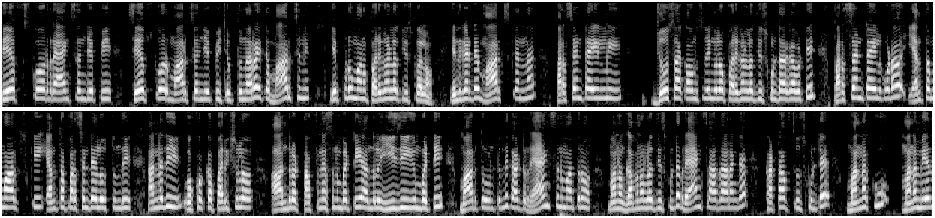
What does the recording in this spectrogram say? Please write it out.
సేఫ్ స్కోర్ ర్యాంక్స్ అని చెప్పి సేఫ్ స్కోర్ మార్క్స్ అని చెప్పి చెప్తున్నారు అయితే మార్క్స్ని ఎప్పుడు మనం పరిగణలో తీసుకోలేం ఎందుకంటే మార్క్స్ కన్నా పర్సెంటైల్ని జోసా కౌన్సిలింగ్లో పరిగణలో తీసుకుంటారు కాబట్టి పర్సంటైల్ కూడా ఎంత మార్క్స్కి ఎంత పర్సంటైల్ వస్తుంది అన్నది ఒక్కొక్క పరీక్షలో అందులో టఫ్నెస్ని బట్టి అందులో ఈజీని బట్టి మారుతూ ఉంటుంది కాబట్టి ర్యాంక్స్ని మాత్రం మనం గమనంలో తీసుకుంటే ర్యాంక్స్ ఆధారంగా కట్ ఆఫ్ చూసుకుంటే మనకు మన మీద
